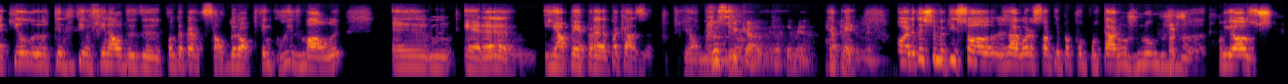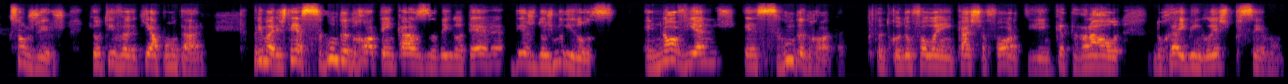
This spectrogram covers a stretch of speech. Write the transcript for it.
aquele tentativa final de, de pontapé de salto drop tem corrido mal, um, era ir a pé para, para casa. Realmente, Crucificado, exatamente. a pé. Exatamente. Olha, deixa-me aqui só, já agora só aqui para completar uns números Força. curiosos, que são giros, que eu tive aqui a apontar. Primeiro, esta é a segunda derrota em casa da Inglaterra desde 2012. Em nove anos é a segunda derrota. Portanto, quando eu falei em caixa forte e em catedral do rei inglês, percebam.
